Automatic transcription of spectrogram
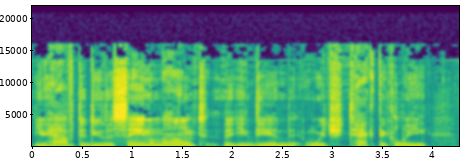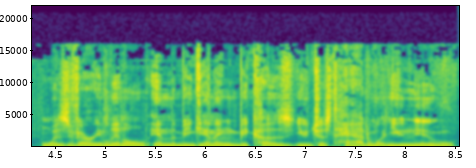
you have to do the same amount that you did, which technically was very little in the beginning because you just had what you knew.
